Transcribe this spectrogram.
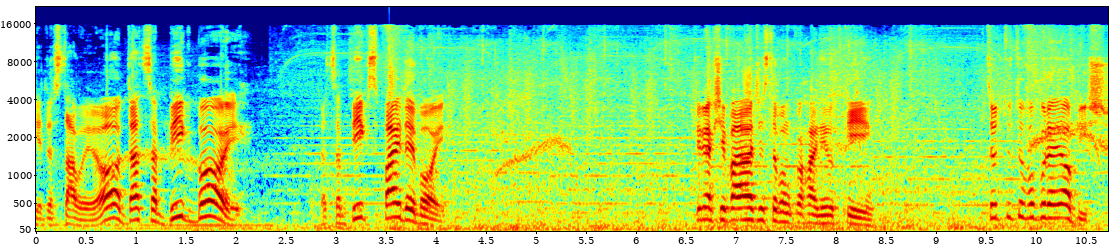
piedestały. O, that's a big boy! That's a big spider boy! Wiem jak się walczy z tobą, kochaniutki. Co ty tu w ogóle robisz?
